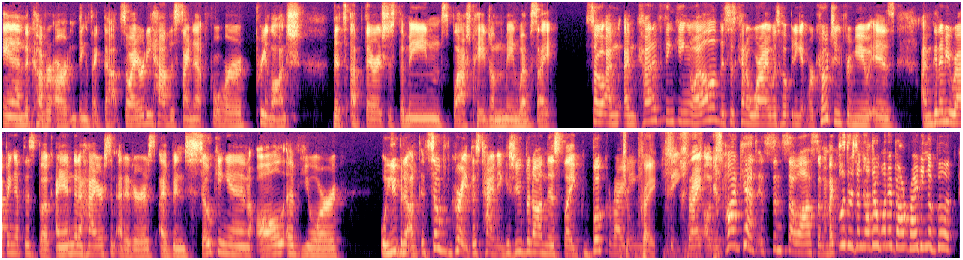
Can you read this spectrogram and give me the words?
and the cover art and things like that. So I already have the sign up for pre launch that's up there. It's just the main splash page on the main website so I'm I'm kind of thinking, well, this is kind of where I was hoping to get more coaching from you is I'm going to be wrapping up this book. I am going to hire some editors. I've been soaking in all of your well, you've been on it's so great this timing because you've been on this like book writing right. thing, right? All your podcasts, it's been so awesome. I'm like, oh, there's another one about writing a book.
